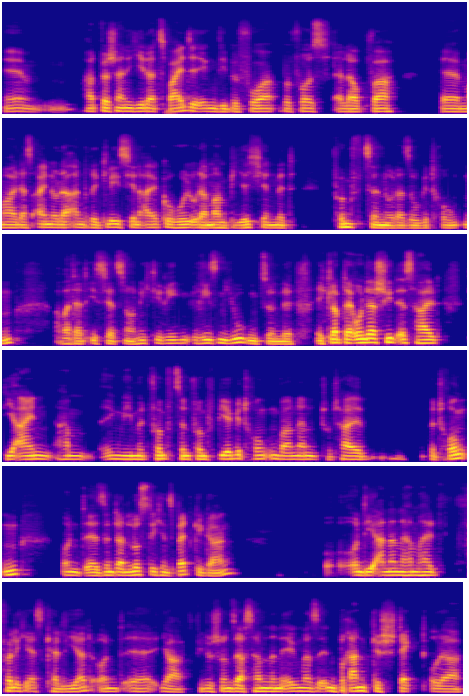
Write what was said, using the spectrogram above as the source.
Ähm, hat wahrscheinlich jeder Zweite irgendwie, bevor, bevor es erlaubt war, äh, mal das ein oder andere Gläschen Alkohol oder mal ein Bierchen mit 15 oder so getrunken. Aber das ist jetzt noch nicht die riesen Jugendsünde. Ich glaube, der Unterschied ist halt, die einen haben irgendwie mit 15 fünf Bier getrunken, waren dann total betrunken und äh, sind dann lustig ins Bett gegangen. Und die anderen haben halt völlig eskaliert und äh, ja, wie du schon sagst, haben dann irgendwas in Brand gesteckt oder,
